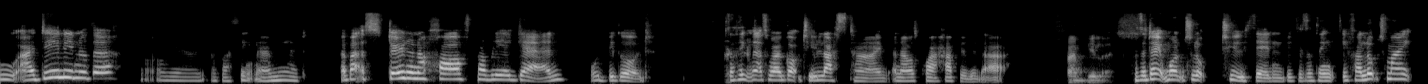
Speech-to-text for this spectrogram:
Ooh, ideally another. Oh yeah, I think now I'm head. About a stone and a half probably again would be good. I think that's where I got to last time, and I was quite happy with that. Fabulous. Because I don't want to look too thin. Because I think if I looked my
